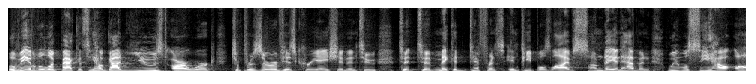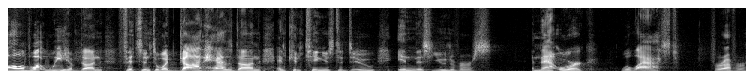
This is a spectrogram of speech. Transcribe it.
We'll be able to look back and see how God used our work to preserve his creation and to, to, to make a difference in people's lives. Someday in heaven, we will see how all of what we have done fits into what God has done and continues to do in this universe. And that work will last forever.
